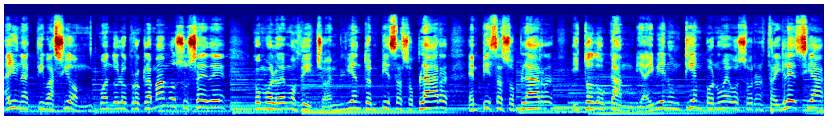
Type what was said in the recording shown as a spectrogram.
Hay una activación. Cuando lo proclamamos sucede como lo hemos dicho. El viento empieza a soplar, empieza a soplar y todo cambia. Y viene un tiempo nuevo sobre nuestra iglesia,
